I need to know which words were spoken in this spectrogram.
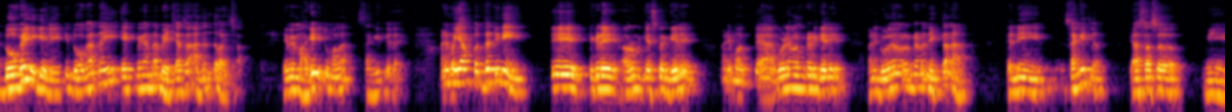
दोघंही गेले की दोघांनाही एकमेकांना भेटल्याचा आनंद व्हायचा. हे मी मागेही तुम्हाला सांगितलेलं आहे. आणि मग या पद्धतीने ते तिकडे अरुण केसकर गेले आणि मग त्या गोळेवारांकडे गेले. आणि गोळेवारांकडे निघताना त्यांनी सांगितलं की असं असं मी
